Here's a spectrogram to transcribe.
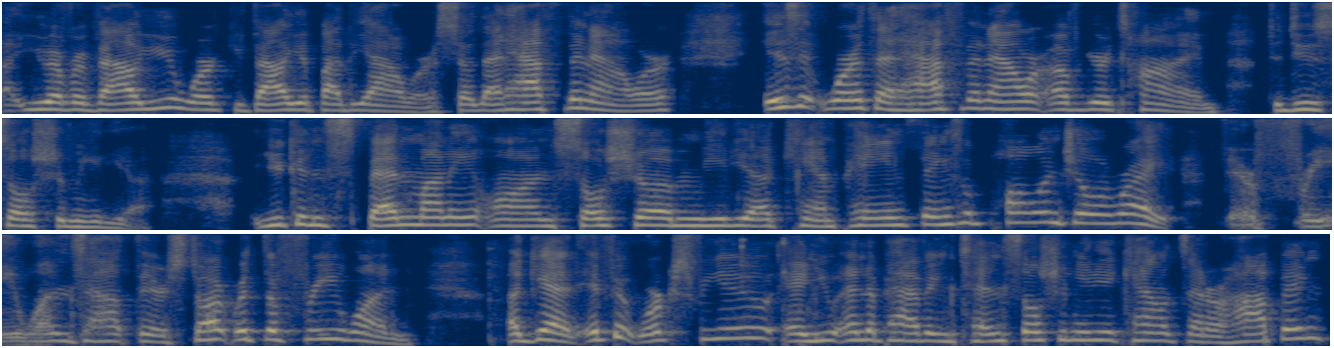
uh, you ever value your work, you value it by the hour. So that half of an hour, is it worth that half of an hour of your time to do social media? You can spend money on social media campaign things, but Paul and Jill right. There are free ones out there. Start with the free one. Again, if it works for you and you end up having 10 social media accounts that are hopping,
